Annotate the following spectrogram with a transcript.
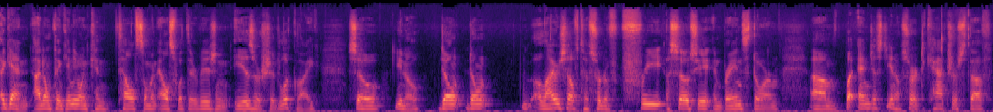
Again, I don't think anyone can tell someone else what their vision is or should look like. So, you know, don't don't allow yourself to sort of free associate and brainstorm, um, but and just you know start to capture stuff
